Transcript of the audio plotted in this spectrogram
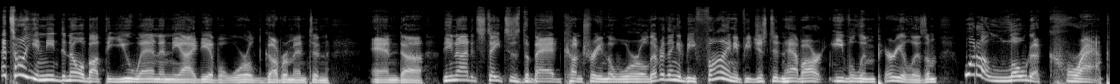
That's all you need to know about the UN and the idea of a world government and and uh, the United States is the bad country in the world. Everything would be fine if you just didn't have our evil imperialism. What a load of crap.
